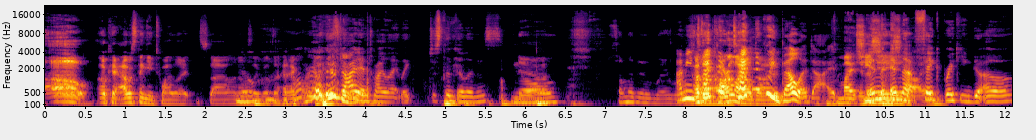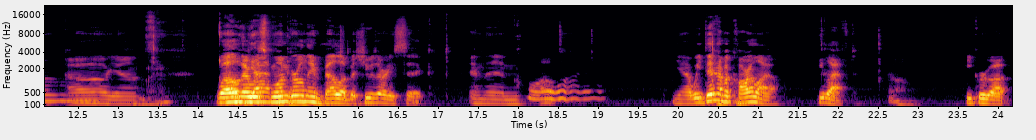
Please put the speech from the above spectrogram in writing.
Oh, okay. I was thinking Twilight style, and I was like, "What the I heck?" Oh, don't who died in Twilight. Like just the villains. No. Some of the werewolves. I mean, I thought techni- technically died. Bella died. My Jesus In, in that died. fake breaking. Do- oh. Oh yeah. Well, Oh, there yeah, was one girl named Bella, but she was already sick, and then yeah, we did have a Carlisle. He left. Oh. He grew up.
